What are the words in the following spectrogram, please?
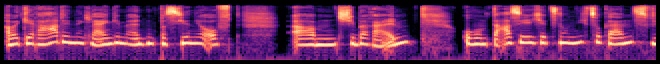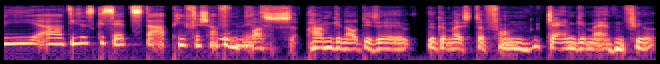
Aber gerade in den Kleingemeinden passieren ja oft ähm, Schiebereien. Und da sehe ich jetzt noch nicht so ganz, wie äh, dieses Gesetz da Abhilfe schaffen Und wird. Was haben genau diese Bürgermeister von Kleingemeinden für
